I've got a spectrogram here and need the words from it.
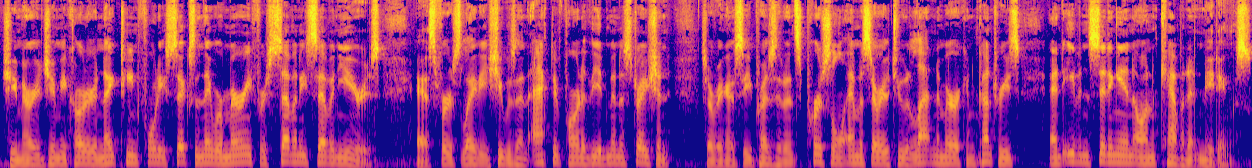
She married Jimmy Carter in 1946 and they were married for 77 years. As First Lady, she was an active part of the administration, serving as the president's personal emissary to Latin American countries and even sitting in on cabinet meetings.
